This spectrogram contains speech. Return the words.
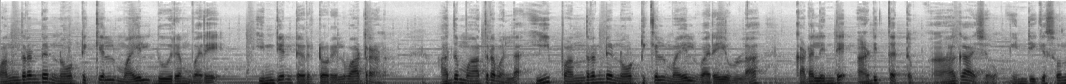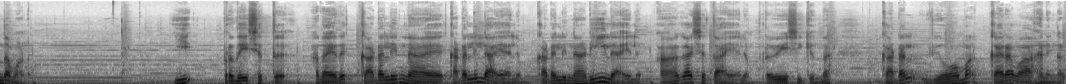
പന്ത്രണ്ട് നോട്ടിക്കൽ മൈൽ ദൂരം വരെ ഇന്ത്യൻ ടെറിട്ടോറിയൽ വാട്ടറാണ്. അത് മാത്രമല്ല ഈ പന്ത്രണ്ട് നോട്ടിക്കൽ മൈൽ വരെയുള്ള കടലിന്റെ അടിത്തട്ടും ആകാശവും ഇന്ത്യയ്ക്ക് സ്വന്തമാണ്. ഈ പ്രദേശത്ത് അതായത് കടലിനാ കടലിലായാലും കടലിനടിയിലായാലും ആകാശത്തായാലും പ്രവേശിക്കുന്ന കടൽ വ്യോമ കരവാഹനങ്ങൾ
